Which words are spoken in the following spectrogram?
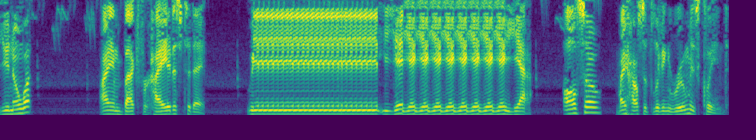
You know what? I am back for hiatus today. We yeah yeah yeah yeah yeah yeah yeah yeah yeah yeah. Also, my house of living room is cleaned.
